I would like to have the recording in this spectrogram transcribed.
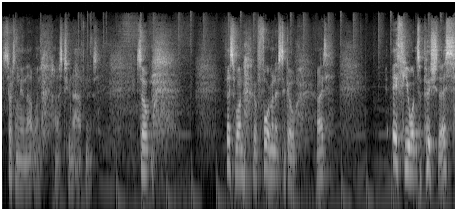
certainly in that one, last two and a half minutes. So, this one, we've got four minutes to go, right? If you want to push this,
